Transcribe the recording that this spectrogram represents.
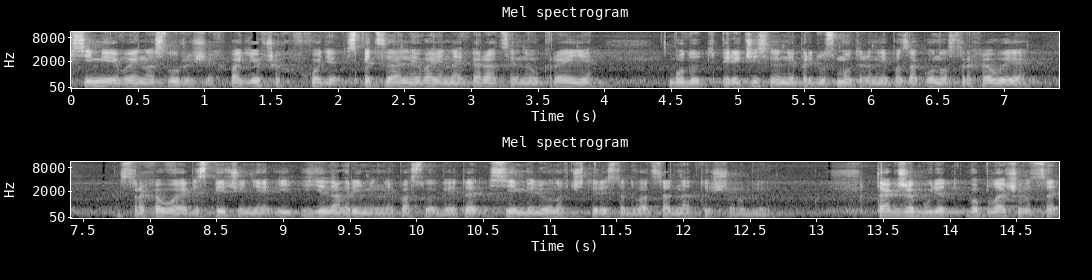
семей военнослужащих, погибших в ходе специальной военной операции на Украине, будут перечислены предусмотренные по закону страховые страховое обеспечение и единовременное пособие. Это 7 миллионов 421 тысяча рублей. Также будет выплачиваться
